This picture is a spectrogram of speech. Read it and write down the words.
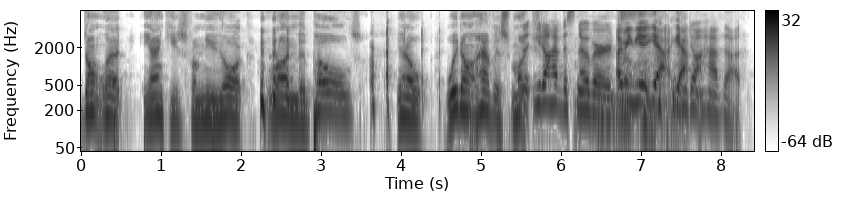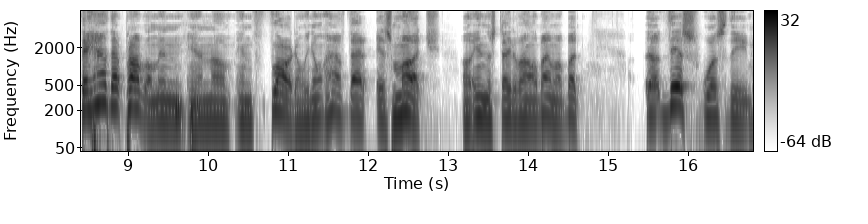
don't let Yankees from New York run the polls. You know, we don't have as much. But you don't have the snowbirds. I mean, yeah, yeah, yeah. You don't have that. they have that problem in in um, in Florida. We don't have that as much uh, in the state of Alabama. But uh, this was the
